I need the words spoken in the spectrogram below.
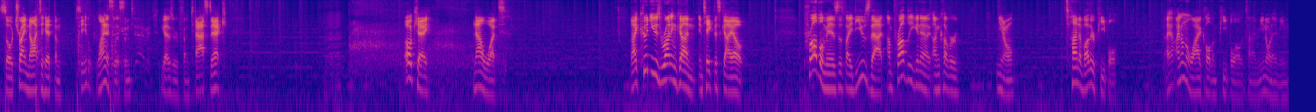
So try not to hit them. See, Linus listened. You guys are fantastic. Okay. Now what? I could use run and gun and take this guy out. Problem is, if I use that, I'm probably gonna uncover, you know, a ton of other people. I, I don't know why I call them people all the time. You know what I mean.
